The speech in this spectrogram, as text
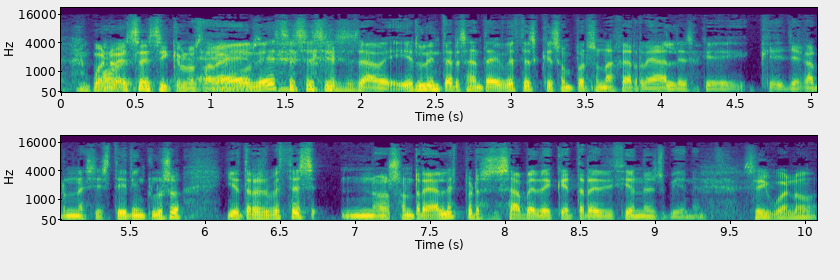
bueno, oh, ese sí que lo sabemos. Eh, ese sí se sabe. Y es lo interesante, hay veces que son personajes reales, que, que llegaron a existir incluso, y otras veces no son reales, pero se sabe de qué tradiciones vienen. Sí, bueno,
